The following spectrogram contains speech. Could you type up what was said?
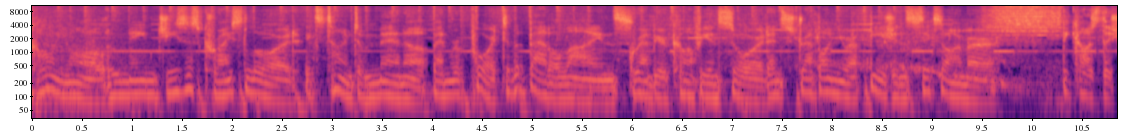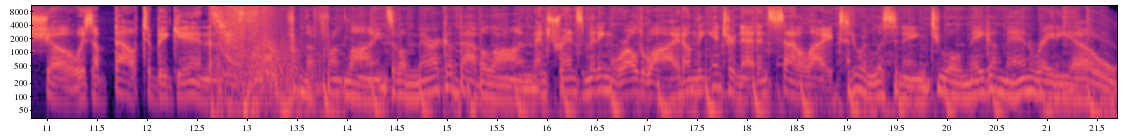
Calling all who name Jesus Christ Lord. It's time to man up and report to the battle lines. Grab your coffee and sword and strap on your Ephesians 6 armor. Because the show is about to begin. From the front lines of America Babylon and transmitting worldwide on the internet and satellite, you're listening to Omega Man Radio.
